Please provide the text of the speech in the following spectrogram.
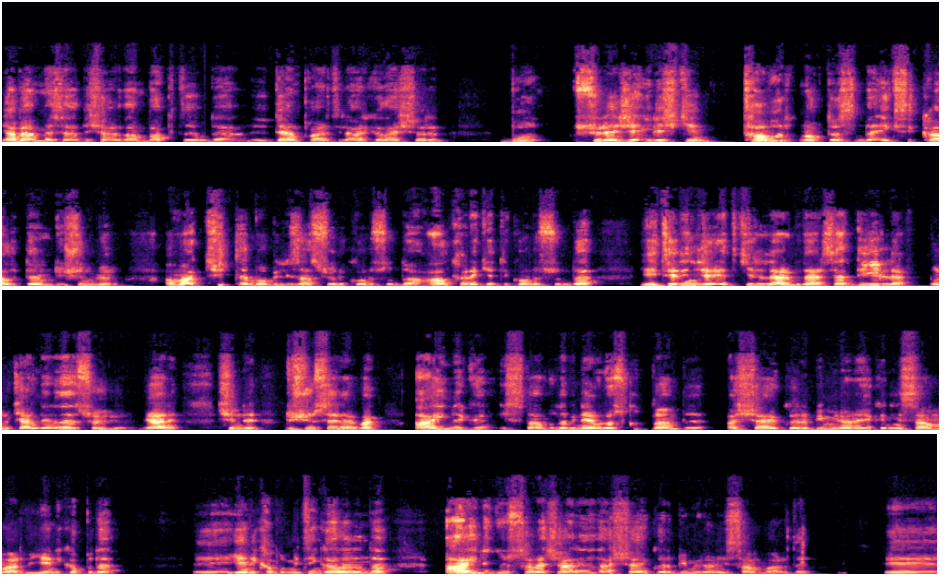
Ya ben mesela dışarıdan baktığımda e, DEM Partili arkadaşların bu sürece ilişkin tavır noktasında eksik kaldıklarını düşünmüyorum. Ama kitle mobilizasyonu konusunda, halk hareketi konusunda yeterince etkililer mi dersen değiller. Bunu kendilerine de söylüyorum. Yani şimdi düşünsene bak aynı gün İstanbul'da bir Nevroz kutlandı. Aşağı yukarı bir milyona yakın insan vardı Yeni Kapı'da. E, Yeni Kapı miting alanında. Aynı gün Saraçhane'de de aşağı yukarı bir milyon insan vardı. E,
